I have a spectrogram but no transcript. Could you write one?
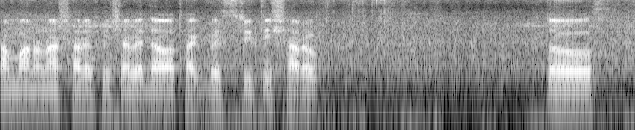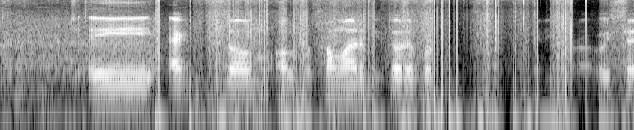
সম্মাননা স্মারক হিসাবে দেওয়া থাকবে স্মৃতি স্মারক তো এই একদম অল্প সময়ের ভিতরে তৈরি করা হয়েছে।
